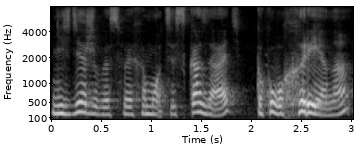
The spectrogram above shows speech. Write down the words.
не сдерживая своих эмоций, сказать, какого хрена,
